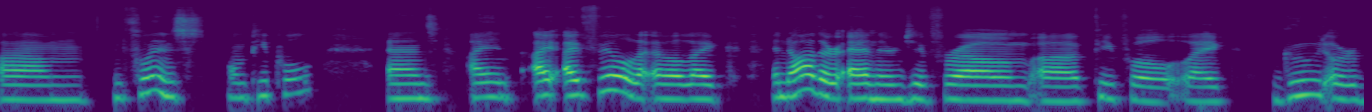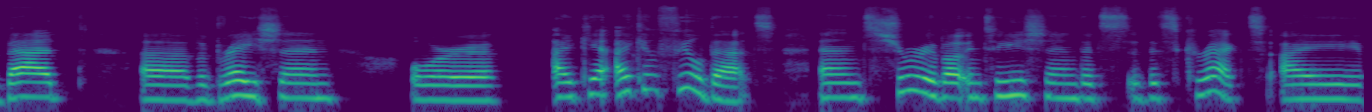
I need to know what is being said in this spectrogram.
um, influence on people, and I I, I feel uh, like another energy from uh, people, like good or bad uh, vibration or I can I can feel that. And sure about intuition, that's that's correct. I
